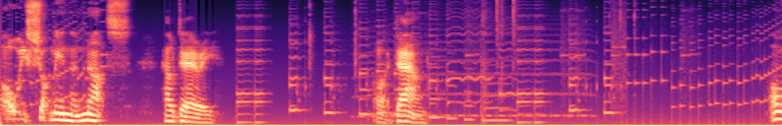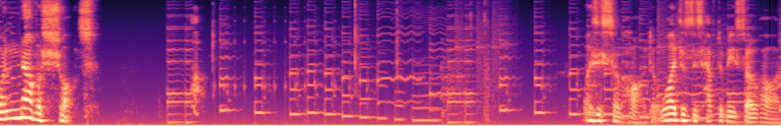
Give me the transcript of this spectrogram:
Oh he shot me in the nuts. How dare he? Alright down Oh, another shot. Why is this so hard? Why does this have to be so hard?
